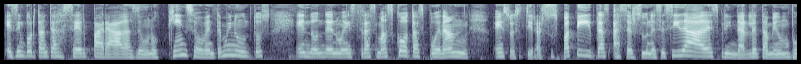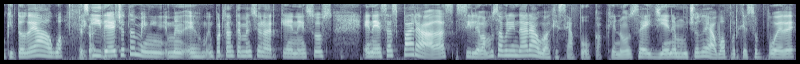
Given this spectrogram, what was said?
es importante hacer paradas de unos 15 o 20 minutos en donde nuestras mascotas puedan eso, estirar sus patitas, hacer sus necesidades, brindarle también un poquito de agua. Y de hecho también es importante mencionar que en esos en esas paradas, si le vamos a brindar agua, que sea poca, que no se llene mucho de agua, porque eso puede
